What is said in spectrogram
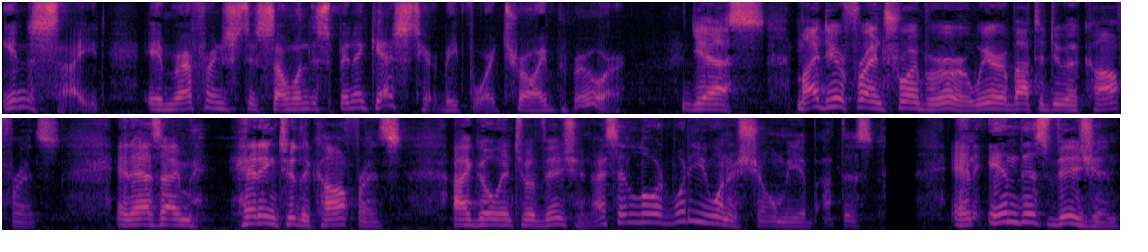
insight in reference to someone that's been a guest here before, Troy Brewer. Yes. My dear friend Troy Brewer, we are about to do a conference. And as I'm heading to the conference, I go into a vision. I said, Lord, what do you want to show me about this? And in this vision,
